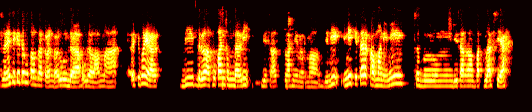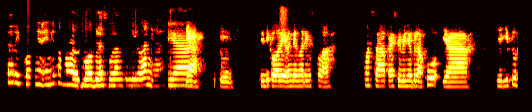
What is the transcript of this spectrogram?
Sebenarnya sih kita bukan peraturan baru, udah udah lama. Eh, Cuma ya diberlakukan kembali di saat setelah new normal. Jadi ini kita rekaman ini sebelum di tanggal 14 ya. Kita recordnya ini tanggal 12 bulan 9 ya. Iya. Ya, betul. Jadi kalau ada yang dengerin setelah masa PSBB-nya berlaku, ya ya gitu.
